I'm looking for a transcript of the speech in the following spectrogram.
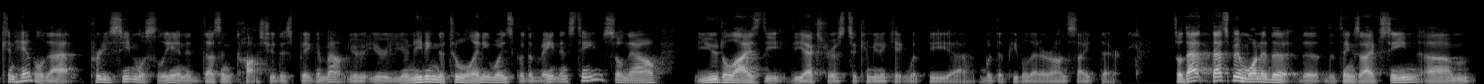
can handle that pretty seamlessly and it doesn't cost you this big amount. You're you're, you're needing the tool anyways for the maintenance team so now utilize the the extras to communicate with the uh, with the people that are on site there. So that that's been one of the the, the things i've seen um,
